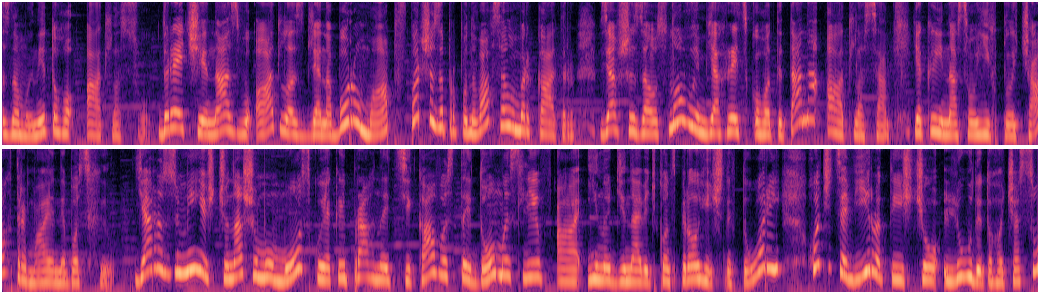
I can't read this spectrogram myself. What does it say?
знаменитого Атласу. До речі, назву Атлас для набору мап вперше запропонував саме Меркатор, взявши за основу ім'я грецького титана Атласа, який на своїх плечах тримає небосхил. Я розумію, що нашому мозку, який прагне цікавостей, домислів, а іноді навіть конспірологічних теорій, хочеться вірити, що люди того часу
